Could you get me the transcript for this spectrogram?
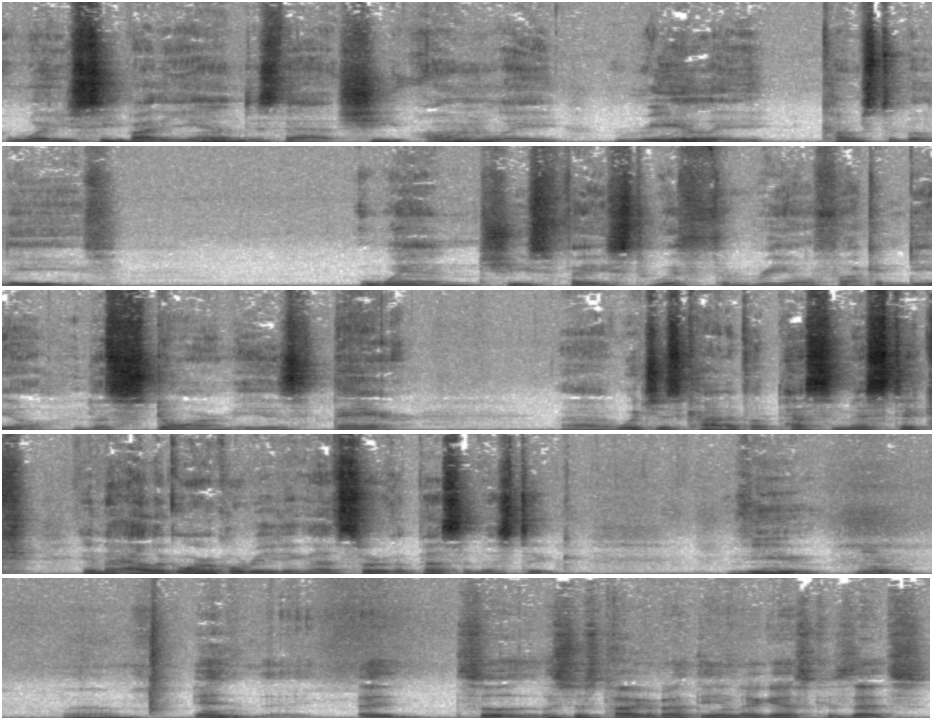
what you see by the end is that she only really comes to believe when she's faced with the real fucking deal the storm is there uh, which is kind of a pessimistic in the allegorical reading that's sort of a pessimistic view Yeah. um, And uh, so let's just talk about the end, I guess, because that's,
